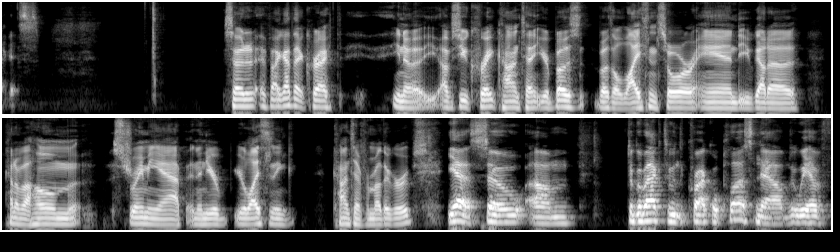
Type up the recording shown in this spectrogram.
I guess. So if I got that correct, you know, obviously you create content. You're both both a licensor and you've got a kind of a home streaming app, and then you're you're licensing content from other groups. Yeah. So um, to go back to Crackle Plus, now we have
